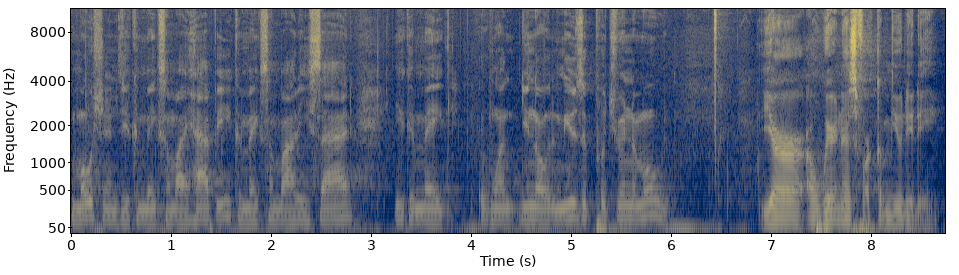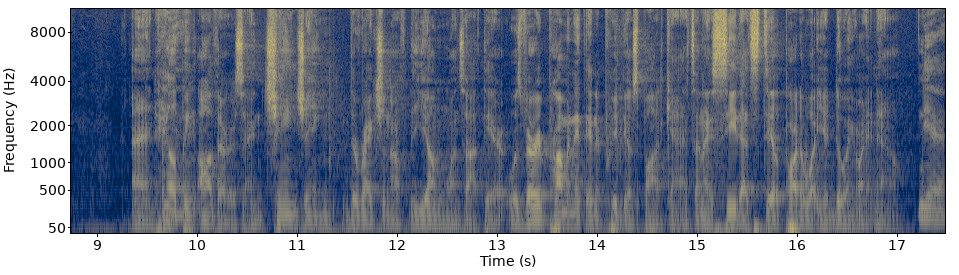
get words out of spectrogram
emotions. You can make somebody happy. You can make somebody sad. You can make one. You know, the music puts you in the mood. Your awareness for community and helping others and changing direction of the young ones out there was very prominent in the previous podcast, and I see that's still part of what you're doing right now. Yeah.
